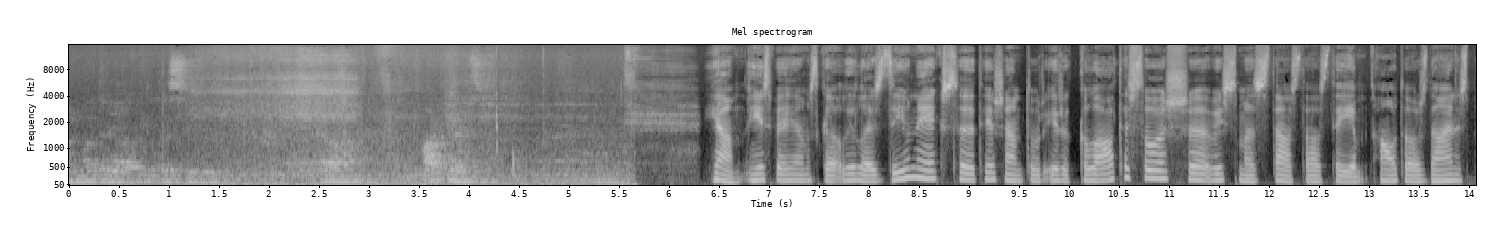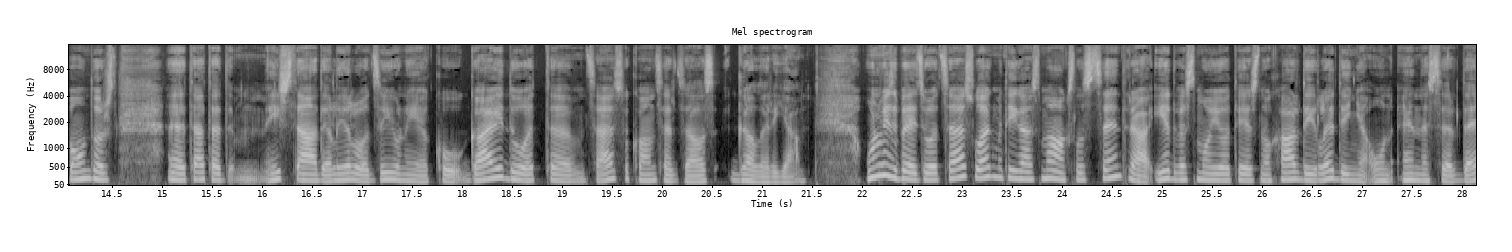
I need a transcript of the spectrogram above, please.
ar materiālu tas ir uh, arguments Jā, iespējams, ka lielais dzīvnieks eh, tiešām tur ir klātesošs, eh, vismaz tā stāstīja autors Dainis Pundurs. Eh, tātad mm, izstāde lielo dzīvnieku gaidot Cēsu koncertzāles galerijā. Un visbeidzot, Cēsu laikmetīgās mākslas centrā, iedvesmojoties no Hārdī Lediņa un NSRD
